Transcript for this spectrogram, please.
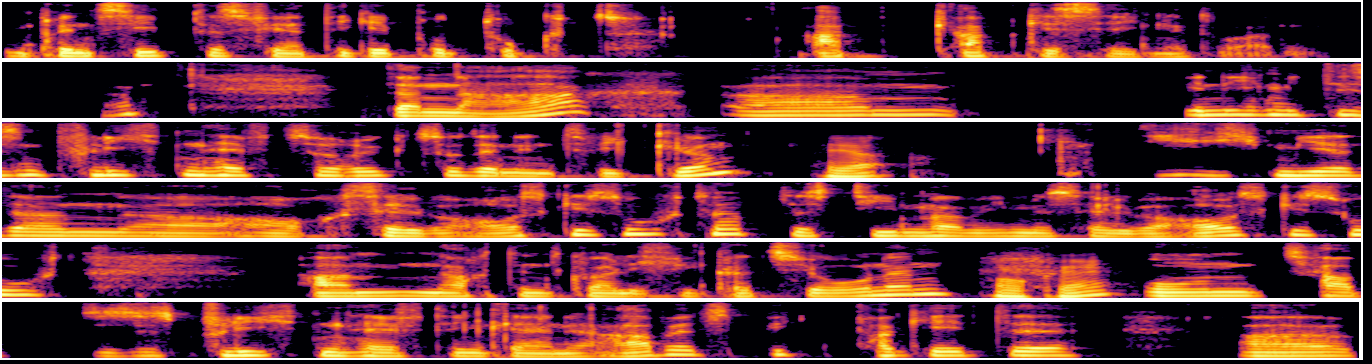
im Prinzip das fertige Produkt ab, abgesegnet worden. Ja. Danach ähm, bin ich mit diesem Pflichtenheft zurück zu den Entwicklern. Ja die ich mir dann äh, auch selber ausgesucht habe. Das Team habe ich mir selber ausgesucht ähm, nach den Qualifikationen okay. und habe dieses Pflichtenheft in kleine Arbeitspakete äh,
